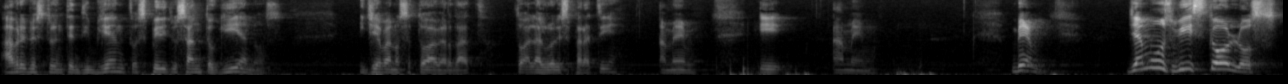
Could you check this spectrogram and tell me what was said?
Abre nuestro entendimiento, Espíritu Santo, guíanos y llévanos a toda verdad. Toda la gloria es para ti. Amén y amén. Bien, ya hemos visto los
